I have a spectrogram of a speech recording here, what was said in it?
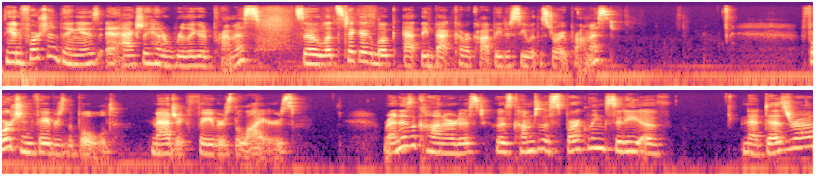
The unfortunate thing is it actually had a really good premise. So let's take a look at the back cover copy to see what the story promised. Fortune favors the bold, magic favors the liars. Ren is a con artist who has come to the sparkling city of Nadezra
